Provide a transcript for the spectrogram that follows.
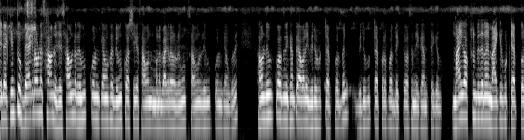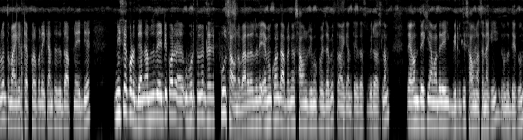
এটা কিন্তু ব্যাকগ্রাউন্ডে সাউন্ড হয়েছে। সাউন্ড রিমুভ করুন কেমন করে রিমুভ করা শিখে সাউন্ড মানে ব্যাকগ্রাউন্ড রিমুভ সাউন্ড রিমুভ করুন কেমন করে। সাউন্ড রিমুভ করার জন্য এখান থেকে আবার এই ভিডিওর উপর ট্যাপ করবেন। ভিডিওর উপর ট্যাপ করার পর দেখতে পাচ্ছেন এখান থেকে মাইক অপশন পেয়ে যাবেন মাইকের উপর ট্যাপ করবেন। তো মাইকের ট্যাপ করার পর এখান থেকে যদি আপনি এডিয়ে নিচে করে দেন, আমি যদি এডি করে উপর তুলেন তাহলে ফুল সাউন্ড হবে। আর যদি এমন করেন আপনার কিন্তু সাউন্ড রিমুভ হয়ে যাবে। তো এখান থেকে জাস্ট বেরো আসলাম। তো এখন দেখি আমাদের এই ভিডিওতে সাউন্ড আছে নাকি? বন্ধু, দেখুন।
